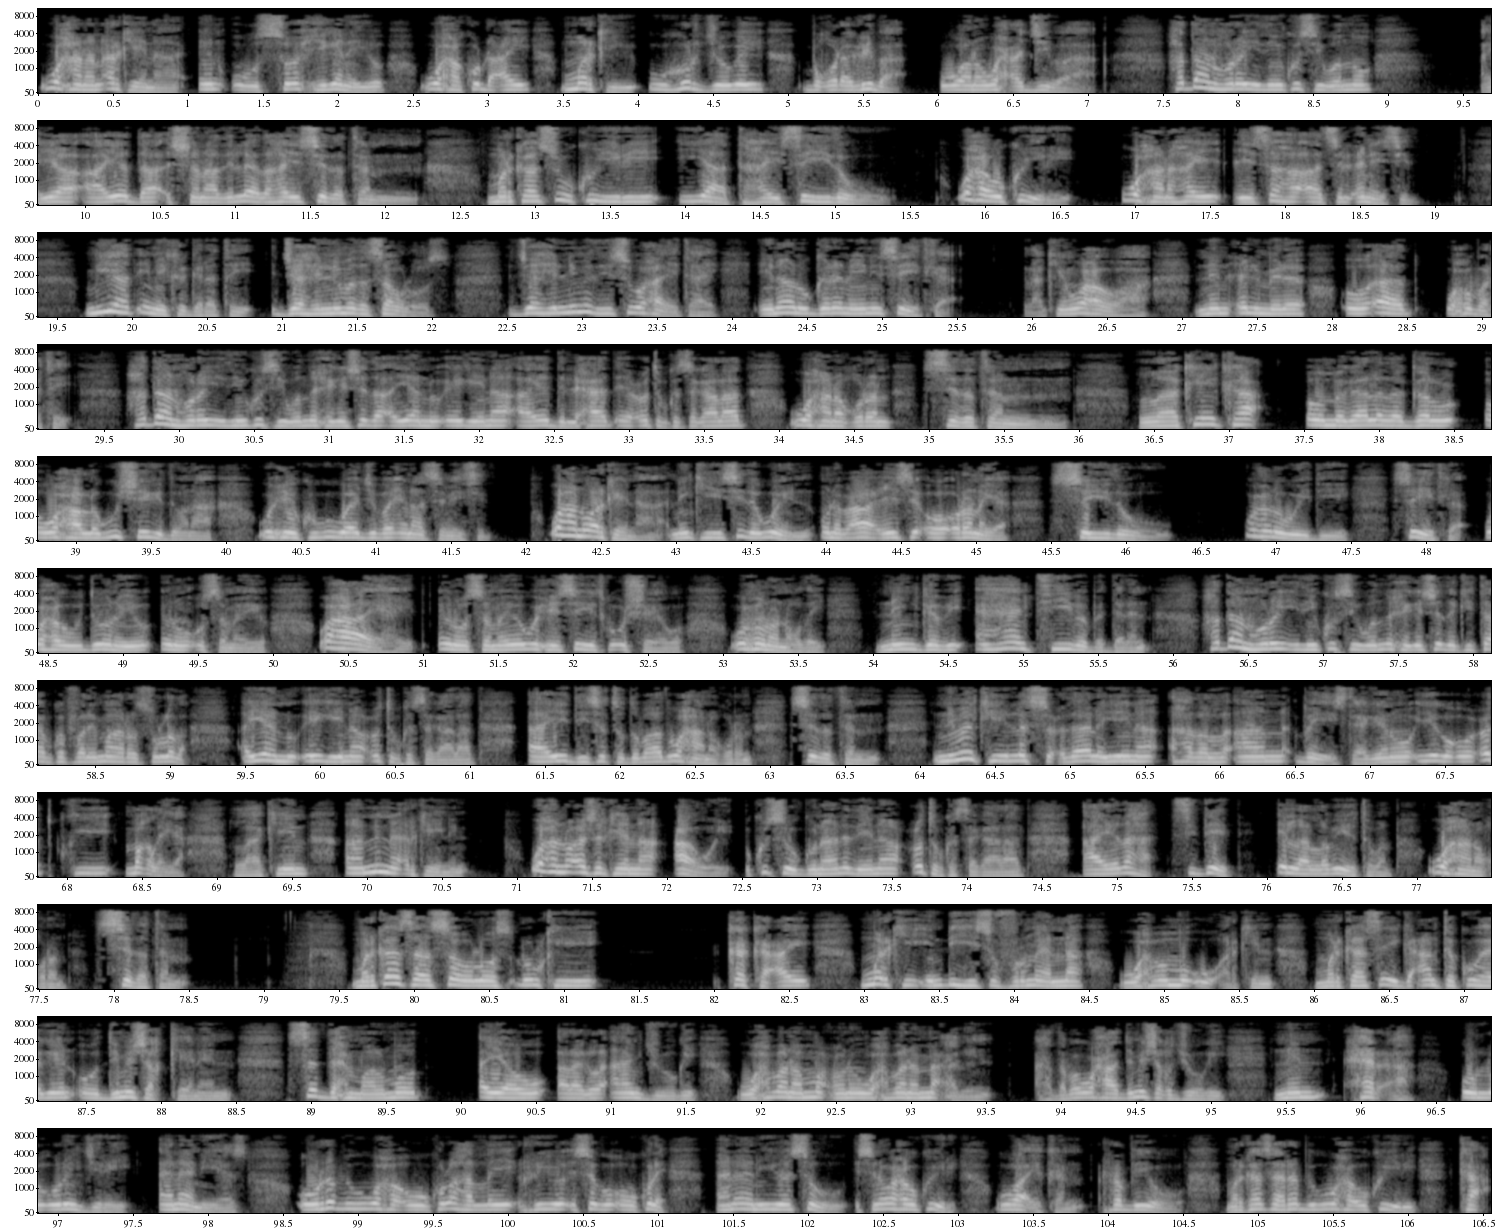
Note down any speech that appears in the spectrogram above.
Waxaanan arkaynaa in uu soo xiganayo waxa ku dhacay markii uu hor joogay boqor agriba waana wax cajiiba haddaan horey idiinku sii wadno ayaa aayadda shanaadi leedahay sida tan markaasuu ku yidhi yaa tahay sayidow. Waxa uu ku yidhi waxaan ahay ciisaha aad silcinaysid. Miyaad iminka garatay jaahilnimada sawlos jaahilnimadiisu waxa ay tahay inaanu garanaynin sayidka. Laakiin waxa uu ahaa nin cilmi leh oo aad wax u bartay. Haddaan horay idiinku sii wadno xigashada ayaannu eegaynaa aayadda lixaad ee cutubka sagaalaad waxaana qoran sida tan. Laakiin kac oo magaalada gal oo waxaa laguu sheegi doonaa wixii kugu waajiba inaad samaysid waxaannu arkaynaa ninkii sida weyn u nabcaa ciise oo odhanaya sayidow wuxuuna weydiiyey sayidka waxa uu doonayo inuu u sameeyo. Waxa ay ahayd inuu sameeyo wixii sayidku u sheego. Wuxuuna noqday nin gebi ahaantiiba beddelan. Haddaan horay idiinku sii wadno xigashada kitaabka falimaha rasuullada ayaannu eegaynaa cutubka sagaalaad aayaddiisa toddobaad waxaana qoran sida tan nimankii la socdaalayeyna hadal la'aan bay istaageen oo iyaga oo codkii maqlaya laakiin aan nina arkaynin waxaannu casharkeenna caaway ku soo gunaanadaynaa cutubka sagaalaad aayadaha siddeed ilaa labayo toban. Waxaana qoran sida tan. Markaasaa sawlos dhulkii ka kacay markii indhihiisu furmeenna waxba ma uu arkin. Markaasay gacanta ku hageen oo dimashaq keeneen. Saddex maalmood ayaa uu arag la'aan joogay. Waxbana ma cunin waxbana ma cabin. Haddaba waxaa dimashaq joogay. Nin xer ah oo la oran jiray ananiyas oo rabbigu waxa uu kula hadlay riyo isaga oo ku leh ananiyasow isna waxa uu ku yidhi waa ikan rabbiyow. Markaasaa rabbigu waxa uu ku yidhi kac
